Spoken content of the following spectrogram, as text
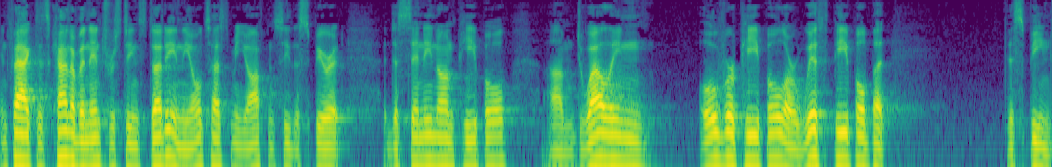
In fact, it's kind of an interesting study. In the Old Testament, you often see the Spirit descending on people, um, dwelling over people or with people, but this being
